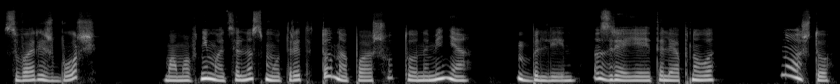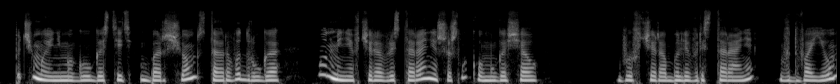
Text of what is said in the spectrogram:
Сваришь борщ?» Мама внимательно смотрит то на Пашу, то на меня. Блин, зря я это ляпнула. Ну а что, почему я не могу угостить борщом старого друга? Он меня вчера в ресторане шашлыком угощал. Вы вчера были в ресторане? Вдвоем?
